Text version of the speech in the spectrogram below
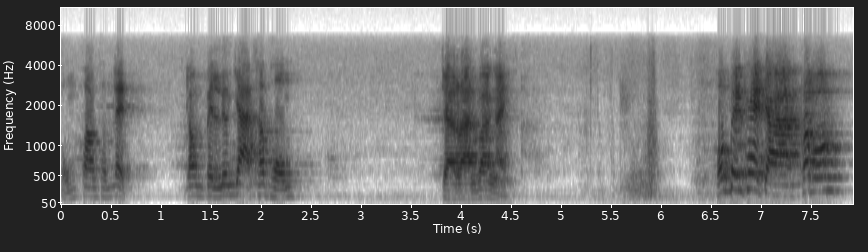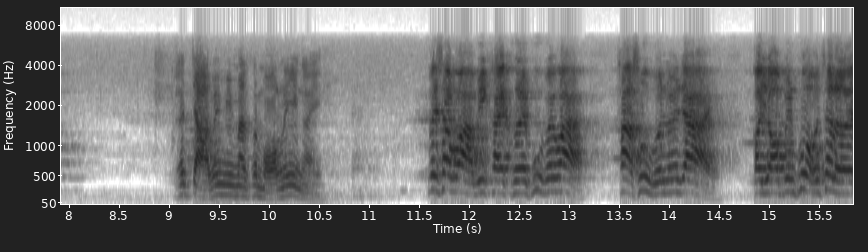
สมความสำเร็จย่อมเป็นเรื่องยากครับผม จารานว่าไง ผมเป็นแค่จ่าครับผม แล้วจ่าไม่มีมันสมองหรือยังไง ไม่ทราบว่ามีใครเคยพูดไว้ว่า ถ้าสู้มันไม่ได้ ก็ยอมเป็นพวกมันเฉลย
